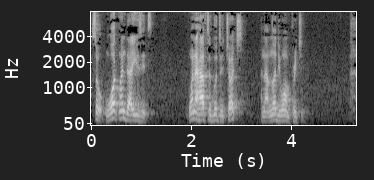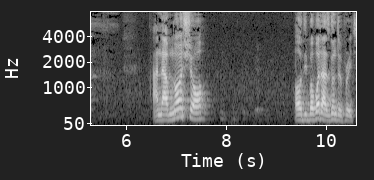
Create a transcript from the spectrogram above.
So, what, when do I use it? When I have to go to church and I'm not the one preaching. and I'm not sure of the Bobo that's going to preach,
